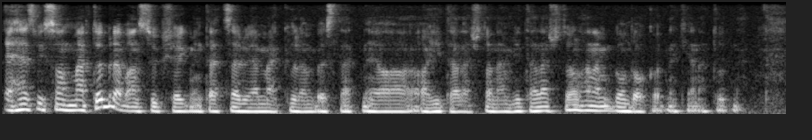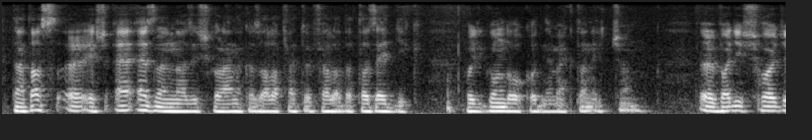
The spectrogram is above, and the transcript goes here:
Ehhez viszont már többre van szükség, mint egyszerűen megkülönböztetni a, a hitelest a nem hitelestől, hanem gondolkodni kéne tudni. Tehát az, és e, ez lenne az iskolának az alapvető feladat, az egyik, hogy gondolkodni megtanítson. Vagyis, hogy,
